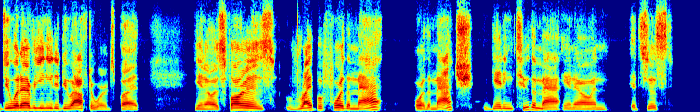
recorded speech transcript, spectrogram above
do whatever you need to do afterwards. But you know, as far as right before the mat or the match, getting to the mat, you know, and it's just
